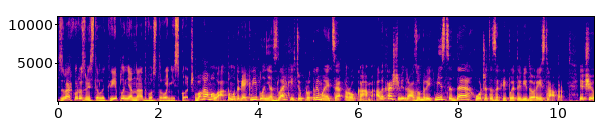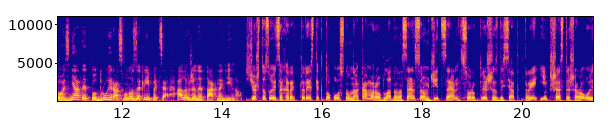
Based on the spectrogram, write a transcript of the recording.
Зверху розмістили кріплення на двосторонній скотч. Вага мала, тому таке кріплення з легкістю протримається роками, але краще відразу оберіть місце, де хочете закріпити відеореєстратор. Якщо його зняти, то другий раз воно закріпиться, але вже не так надійно. Що ж стосується характеристик, то основна камера обладнана сенсором GC4363 і шестишаровою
